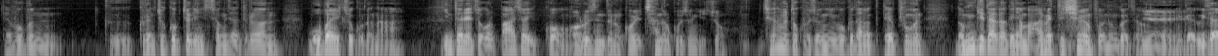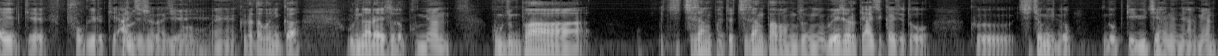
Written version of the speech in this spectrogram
대부분 그 그런 적극적인 시청자들은 모바일 쪽으로나 인터넷 쪽으로 빠져 있고 어르신들은 거의 채널 고정이죠. 채널도 고정이고 그다음에 대부분 넘기다가 그냥 마음에 드시면 보는 거죠. 예. 그러니까 의자에 이렇게 푹 이렇게 그렇죠. 앉으셔가지고 예, 예, 그러다 보니까 우리나라에서도 보면 공중파 지- 지상파죠. 지상파 방송이 왜 저렇게 아직까지도 그 시청률이 높, 높게 유지하느냐 하면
